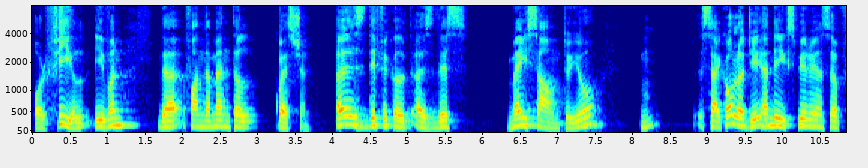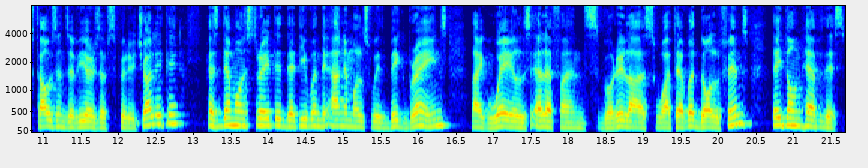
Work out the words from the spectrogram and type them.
or feel even, the fundamental question. As difficult as this may sound to you, psychology and the experience of thousands of years of spirituality has demonstrated that even the animals with big brains, like whales, elephants, gorillas, whatever, dolphins, they don't have this.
